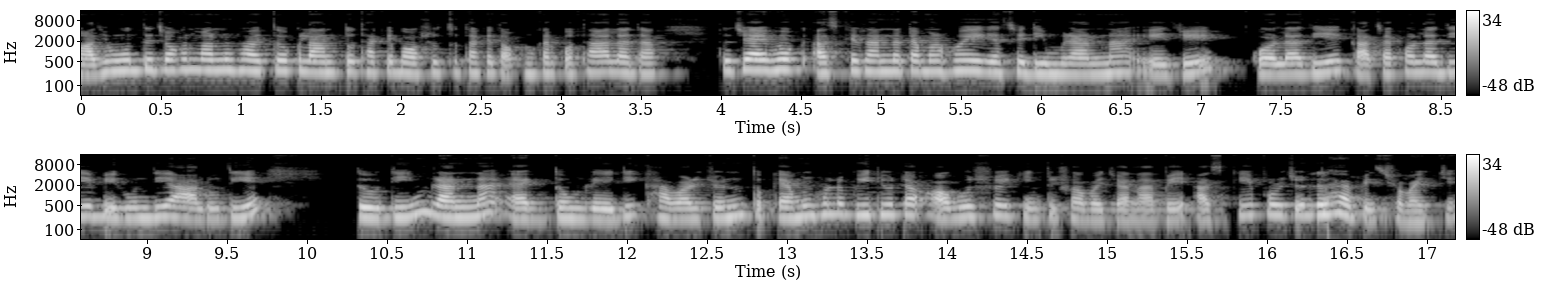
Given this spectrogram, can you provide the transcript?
মাঝে মধ্যে যখন মানুষ হয়তো ক্লান্ত থাকে বা অসুস্থ থাকে, তখনকার কথা আলাদা। তো যাই হোক, আজকের রান্নাটা আমার হয়ে গেছে। ডিম রান্না, এই যে কলা দিয়ে, কাঁচা কলা দিয়ে, বেগুন দিয়ে, আলু দিয়ে। তো ডিম রান্না একদম রেডি খাওয়ার জন্য। তো কেমন হলো ভিডিওটা অবশ্যই কিন্তু সবাই জানাবে। আজকে এই পর্যন্ত। হাফিজ সবাইকে।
